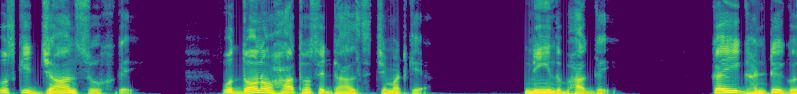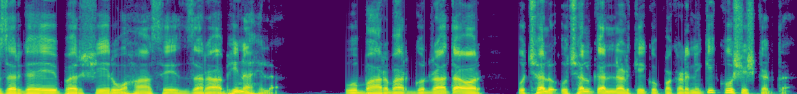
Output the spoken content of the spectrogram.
उसकी जान सूख गई। वो दोनों हाथों से डाल से चिमट गया। नींद भाग गई। कई घंटे गुजर गए, पर शेर वहाँ से जरा भी न हिला। वो बार बार गुर्राता और उछल उछल कर लड़के को पकड़ने की कोशिश करता।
